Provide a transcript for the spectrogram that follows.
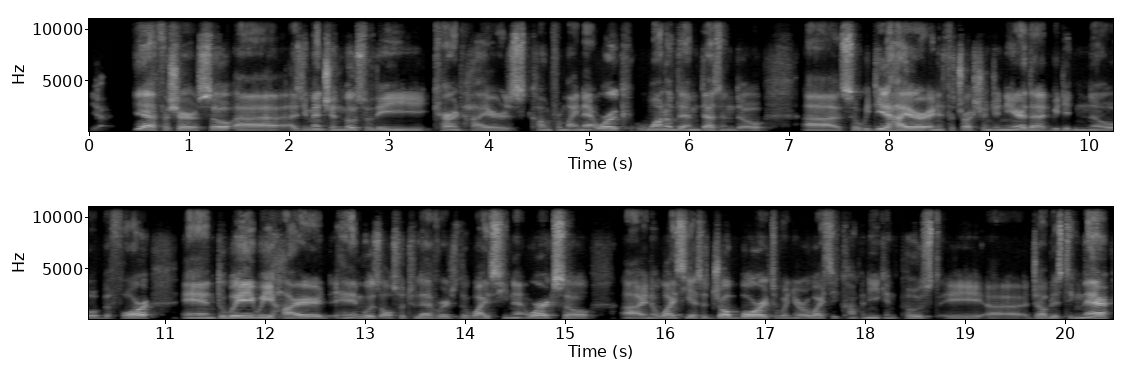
Yeah. Yeah, for sure. So uh, as you mentioned, most of the current hires come from my network. One of them doesn't though. Uh, so we did hire an infrastructure engineer that we didn't know before. And the way we hired him was also to leverage the YC network. So, uh, you know, YC has a job board. So when you're a YC company, you can post a uh, job listing there.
